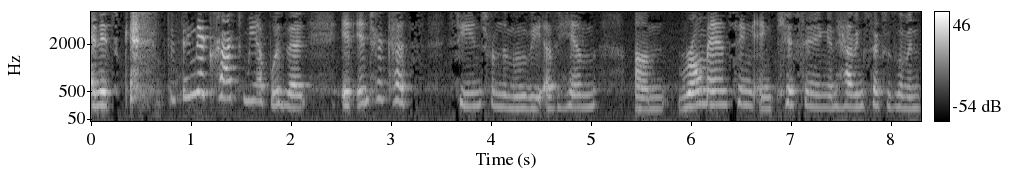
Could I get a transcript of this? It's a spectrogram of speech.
and it's the thing that cracked me up was that it intercuts scenes from the movie of him um, romancing and kissing and having sex with women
